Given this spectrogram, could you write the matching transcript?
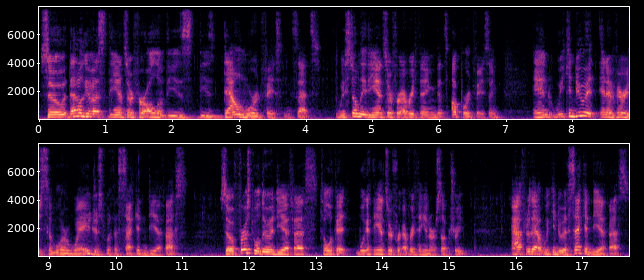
So that'll give us the answer for all of these, these downward facing sets. We still need the answer for everything that's upward facing. And we can do it in a very similar way, just with a second DFS. So first we'll do a DFS to look at, we'll get the answer for everything in our subtree. After that, we can do a second DFS.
